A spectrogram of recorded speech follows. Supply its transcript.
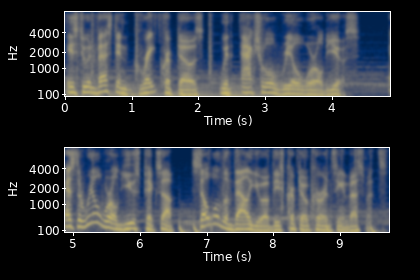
is to invest in great cryptos with actual real world use. As the real world use picks up, so will the value of these cryptocurrency investments.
